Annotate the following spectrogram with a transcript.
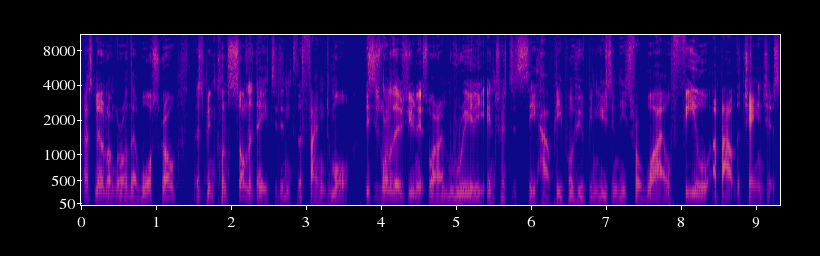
That's no longer on their war scroll. That's been consolidated into the Fanged Maw. This is one of those units where I'm really interested to see how people who've been using these for a while feel about the changes.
